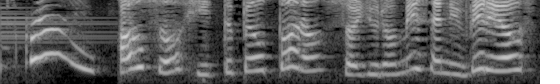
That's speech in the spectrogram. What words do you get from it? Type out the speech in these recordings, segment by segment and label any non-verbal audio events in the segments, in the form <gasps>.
subscribe. Also, hit the bell button so you don't miss any videos.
